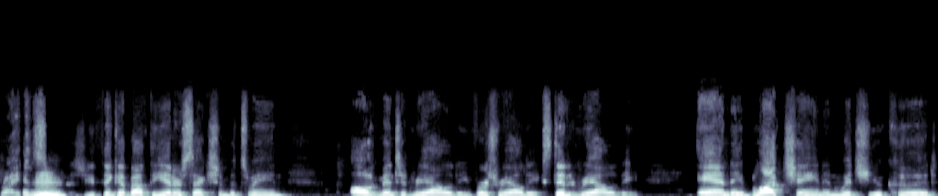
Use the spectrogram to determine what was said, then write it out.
Right. And so mm. as you think about the intersection between augmented reality, virtual reality, extended reality, and a blockchain in which you could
